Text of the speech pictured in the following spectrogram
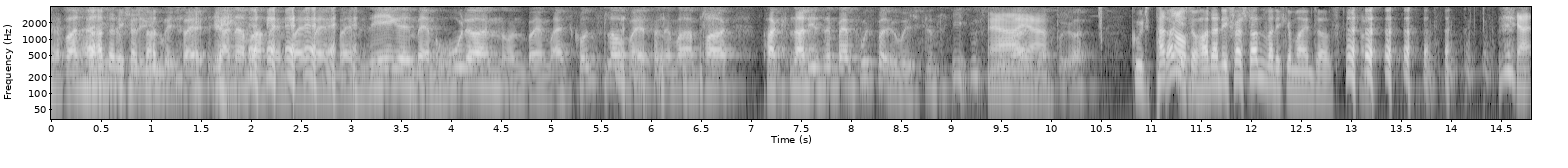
da waren Da halt hat nicht er so nicht viele verstanden. übrig. Weißt du, die anderen waren beim, beim, beim, beim Segeln, beim Rudern und beim Eiskunstlauf, weißt du, dann waren ein paar, paar Knallis sind beim Fußball übrig geblieben. Ja, ja. Gut, pass Sag auf. ich doch, hat er nicht verstanden, was ich gemeint habe. Ja.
